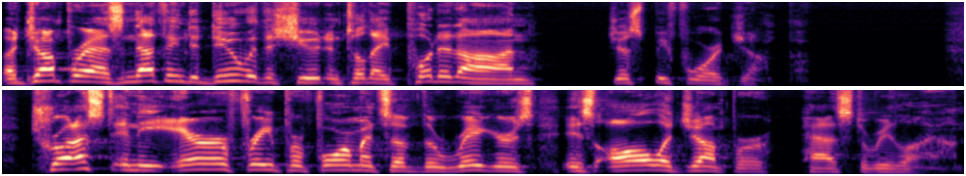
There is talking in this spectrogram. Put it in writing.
A jumper has nothing to do with the chute until they put it on just before a jump. Trust in the error free performance of the riggers is all a jumper has to rely on.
